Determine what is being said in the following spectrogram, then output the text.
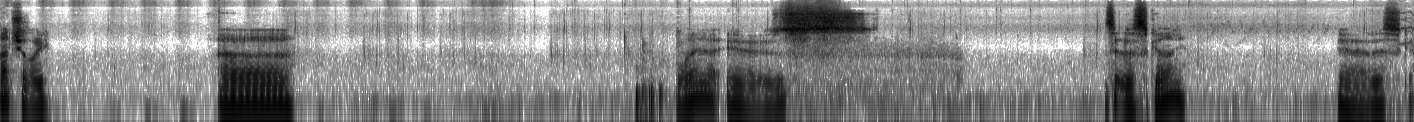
Actually, uh, where is, is it this guy? Yeah, this guy.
